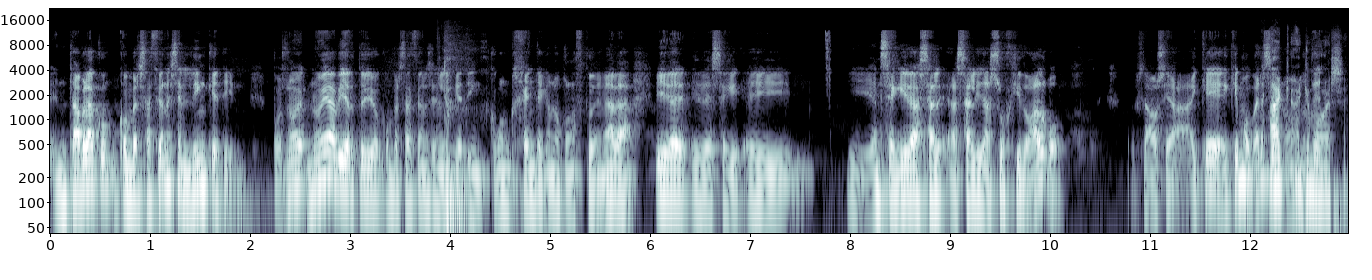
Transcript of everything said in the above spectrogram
entabla conversaciones en LinkedIn. Pues no, he abierto yo conversaciones en LinkedIn con gente que no conozco de nada y, de, y, enseguida ha, salido, ha surgido algo. O sea, o sea hay, que, hay que moverse. Hay, que moverse.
